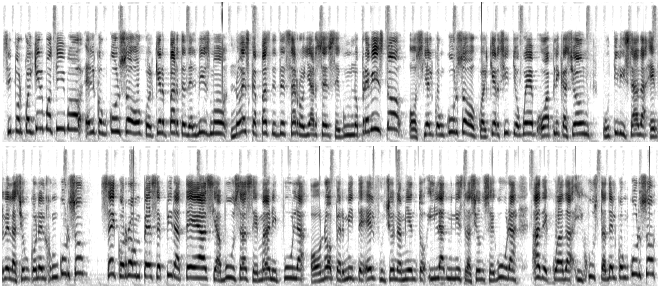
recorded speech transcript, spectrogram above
Si por cualquier motivo el concurso o cualquier parte del mismo no es capaz de desarrollarse según lo previsto, o si el concurso o cualquier sitio web o aplicación utilizada en relación con el concurso se corrompe, se piratea, se abusa, se manipula o no permite el funcionamiento y la administración segura, adecuada y justa del concurso,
